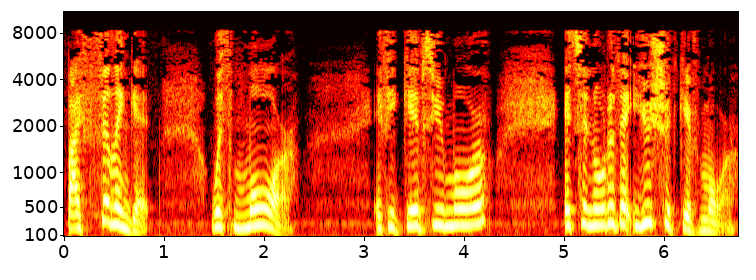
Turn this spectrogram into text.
by filling it with more. If he gives you more, it's in order that you should give more.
